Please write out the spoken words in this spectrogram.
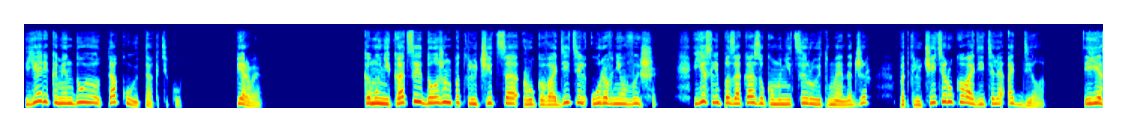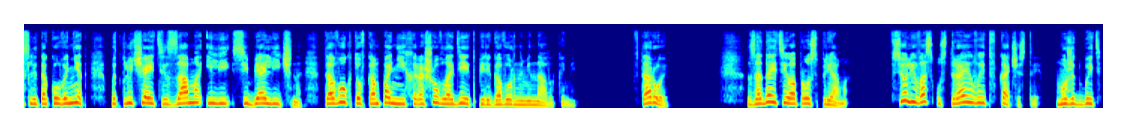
я рекомендую такую тактику. Первое. К коммуникации должен подключиться руководитель уровнем выше. Если по заказу коммуницирует менеджер, подключите руководителя отдела. И если такого нет, подключайте зама или себя лично, того, кто в компании хорошо владеет переговорными навыками. Второе. Задайте вопрос прямо. Все ли вас устраивает в качестве? Может быть,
